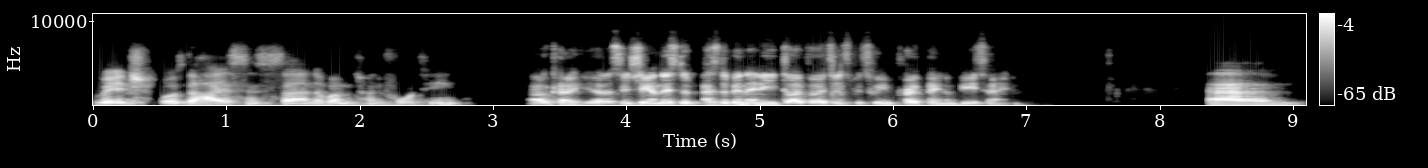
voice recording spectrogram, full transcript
which was the highest since uh, November 2014. Okay, yeah, that's interesting. And has there been any divergence between propane and butane? Um,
